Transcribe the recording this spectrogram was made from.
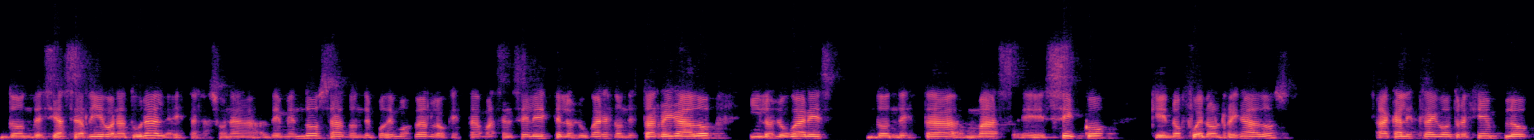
donde se hace riego natural. Esta es la zona de Mendoza, donde podemos ver lo que está más en celeste, los lugares donde está regado y los lugares donde está más eh, seco, que no fueron regados. Acá les traigo otro ejemplo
